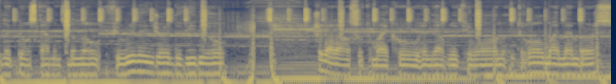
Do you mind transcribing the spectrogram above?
let those comments below if you really enjoyed the video. Shout out also to my crew NWT1 and to all my members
